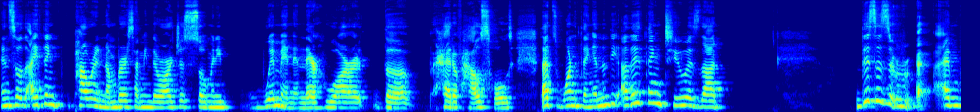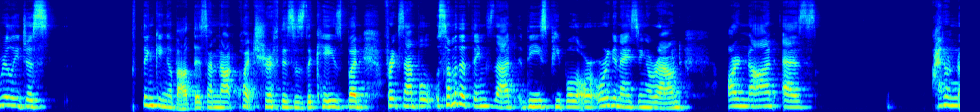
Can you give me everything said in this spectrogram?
And so I think power in numbers, I mean, there are just so many women in there who are the head of household. That's one thing. And then the other thing too is that this is, I'm really just thinking about this. I'm not quite sure if this is the case, but for example, some of the things that these people are organizing around are not as I don't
